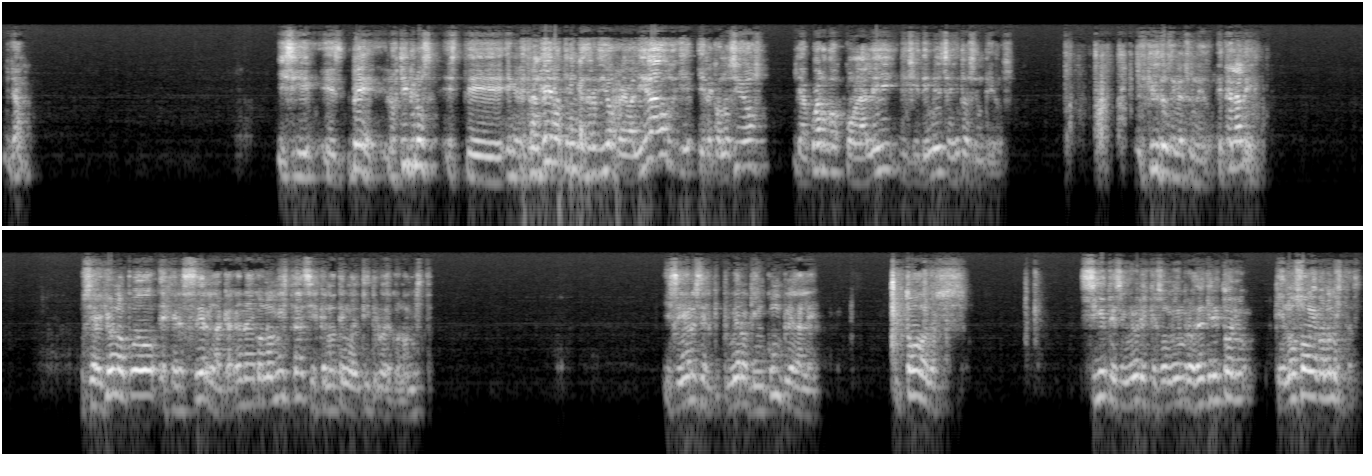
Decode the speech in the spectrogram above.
¿Ya? Y si ve, los títulos este, en el extranjero tienen que ser sido revalidados y, reconocidos de acuerdo con la ley 17.662, inscritos en el SUNEDO. Esta es la ley. O sea, yo no puedo ejercer la carrera de economista si es que no tengo el título de economista. Y el señor es el primero que incumple la ley. Todos los siete señores que son miembros del directorio, que no son economistas,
